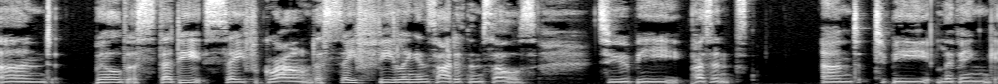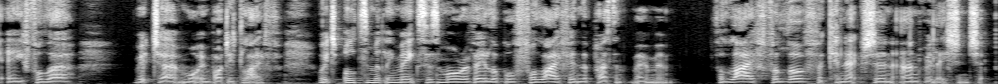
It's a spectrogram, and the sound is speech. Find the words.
and build a steady, safe ground, a safe feeling inside of themselves to be present and to be living a fuller, richer, more embodied life, which ultimately makes us more available for life in the present moment, for life, for love, for connection and relationship.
